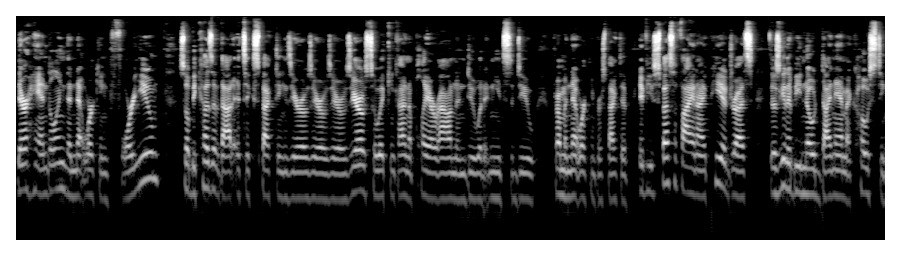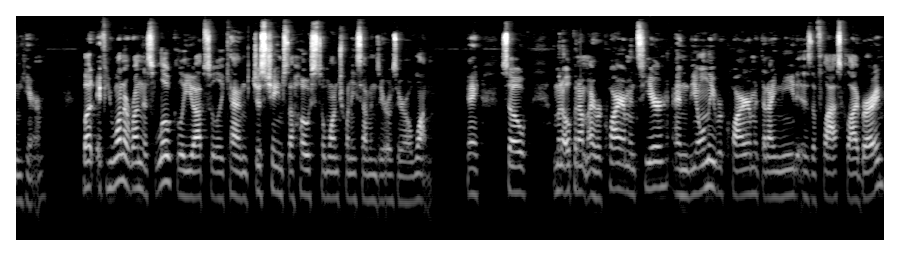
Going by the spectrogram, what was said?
they're handling the networking for you. So because of that, it's expecting zero, zero, zero, zero. so it can kind of play around and do what it needs to do from a networking perspective. If you specify an IP address, there's going to be no dynamic hosting here. But if you want to run this locally, you absolutely can. Just change the host to 127.0.0.1. Okay, so I'm going to open up my requirements here, and the only requirement that I need is the Flask library.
